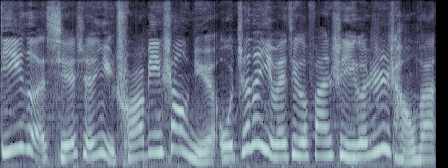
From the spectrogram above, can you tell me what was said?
第一个《邪神与除二病少女》，我真的以为这个番是一个日常番。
